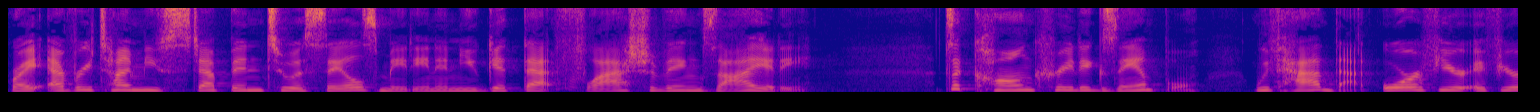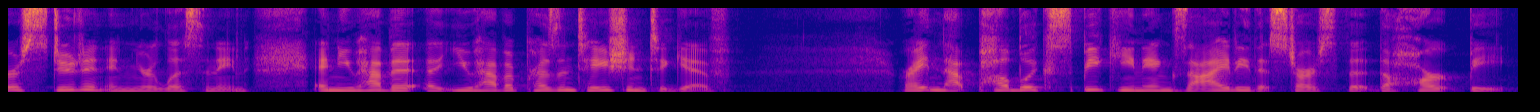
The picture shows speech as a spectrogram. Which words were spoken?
right? Every time you step into a sales meeting and you get that flash of anxiety, it's a concrete example. We've had that. Or if you're if you're a student and you're listening and you have a you have a presentation to give, right? And that public speaking anxiety that starts the, the heartbeat,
